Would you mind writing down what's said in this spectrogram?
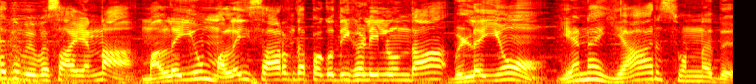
மிளகு விவசாயம்னா மலையும் மலை சார்ந்த பகுதிகளிலும் தான் விளையும் என யார் சொன்னது?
